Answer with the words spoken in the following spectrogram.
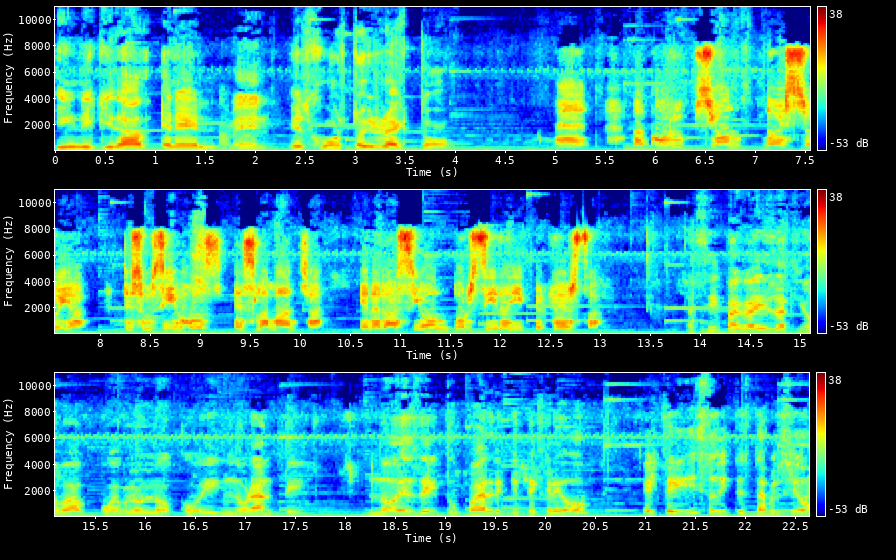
iniquidad en él. Amén. Es justo y recto. Amén. La corrupción no es suya, de sus hijos es la mancha, generación torcida y perversa. Así pagáis a Jehová, pueblo loco e ignorante. ¿No es de él tu Padre que te creó? Él te hizo y te estableció.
